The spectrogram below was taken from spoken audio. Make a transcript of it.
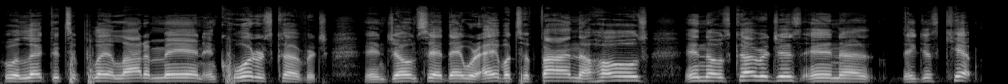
who elected to play a lot of man and quarters coverage. And Jones said they were able to find the holes in those coverages, and uh, they just kept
